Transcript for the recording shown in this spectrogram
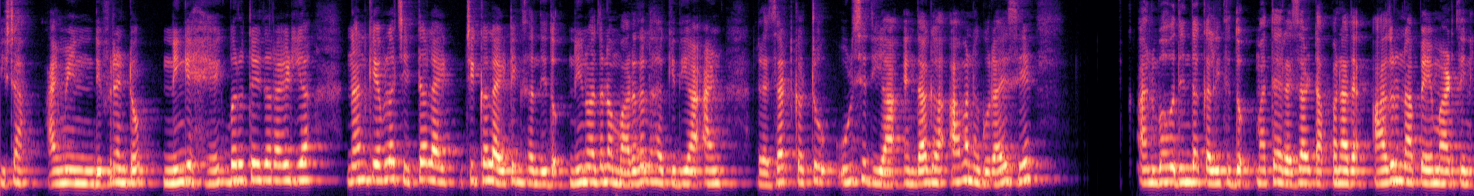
ಇಷ್ಟ, ಐ ಮೀನ್ ಡಿಫ್ರೆಂಟು. ನಿಂಗೆ ಹೇಗೆ ಬರುತ್ತೆ ಇದರ ಐಡಿಯಾ? ನಾನು ಕೇವಲ ಚಿಟ್ಟ ಲೈಟ್, ಚಿಕ್ಕ ಲೈಟಿಂಗ್ಸ್ ಅಂದಿದ್ದು. ನೀನು ಅದನ್ನು ಮರದಲ್ಲಿ ಹಾಕಿದೀಯಾ ಆ್ಯಂಡ್ ರೆಸಾರ್ಟ್ ಕಟ್ಟು ಉಳಿಸಿದೀಯಾ ಎಂದಾಗ ಅವನ ಗುರಾಯಿಸಿ ಅನುಭವದಿಂದ ಕಲಿತಿದ್ದು. ಮತ್ತೆ ರೆಸಾರ್ಟ್ ಅಪ್ಪನಾದೆ. ಆದರೂ ನಾ ಪೇ ಮಾಡ್ತೀನಿ.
